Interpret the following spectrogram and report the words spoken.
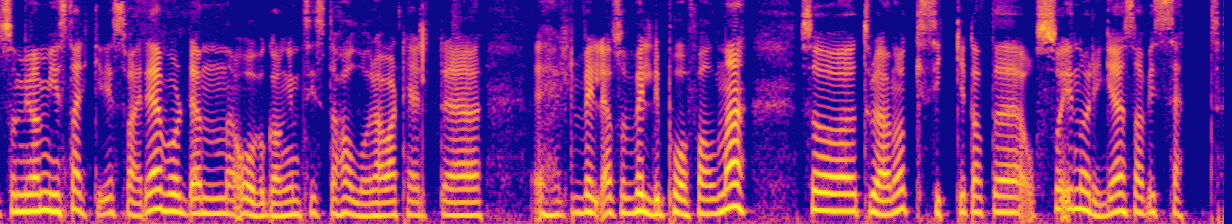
som jo er mye sterkere i Sverige, hvor den overgangen siste halvåret har vært helt eh, veld, altså veldig påfallende, så tror jeg nok sikkert at uh, også i Norge så har vi sett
